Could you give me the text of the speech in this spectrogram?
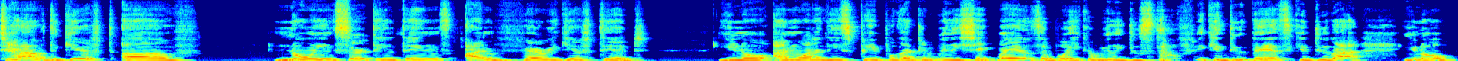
to have the gift of knowing certain things, I'm very gifted. You know, I'm one of these people that could really shake my head and say, boy, you can really do stuff. You can do this, you can do that. You know,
